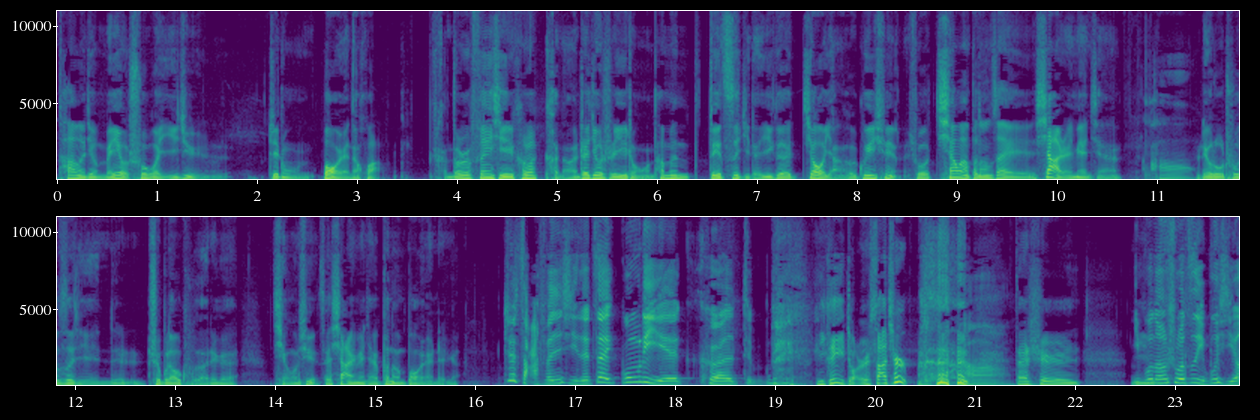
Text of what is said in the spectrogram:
他们就没有说过一句这种抱怨的话。很多人分析说，可能这就是一种他们对自己的一个教养和规训，说千万不能在下人面前哦，流露出自己呃吃不了苦的这个情绪，在下人面前不能抱怨这个。这咋分析的？在宫里可 你可以找人撒气儿，啊，但是你不能说自己不行。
